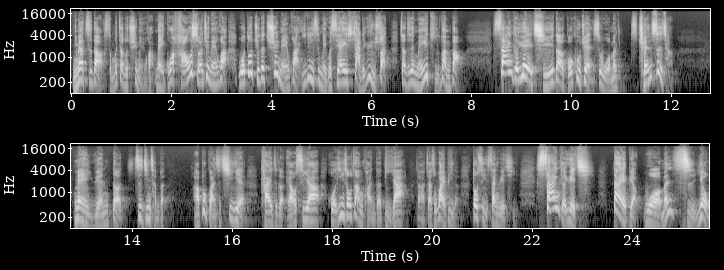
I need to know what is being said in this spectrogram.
你们要知道什么叫做去美元化。美国好喜欢去美元化，我都觉得去美元化一定是美国 CIA 下的预算，叫这些媒体乱报。三个月期的国库券是我们全市场美元的资金成本啊，不管是企业开这个 LC 啊或应收账款的抵押啊，假如外币的，都是以三个月期。三个月期代表我们使用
